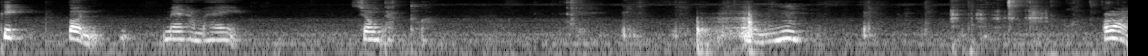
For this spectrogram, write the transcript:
พริกป่นแม่ทำให้ ช่วงทักตัวอร่อย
